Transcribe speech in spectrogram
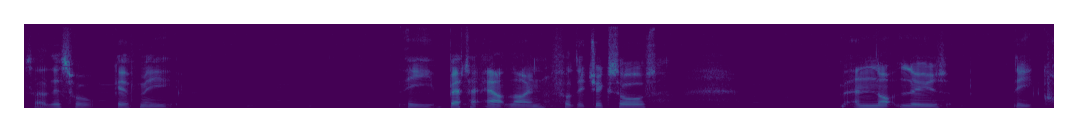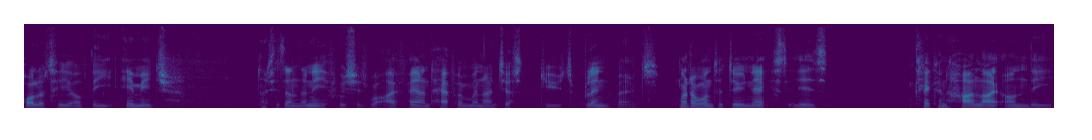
So this will give me the better outline for the jigsaws and not lose the quality of the image that is underneath which is what I found happened when I just used blend modes. What I want to do next is click and highlight on the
